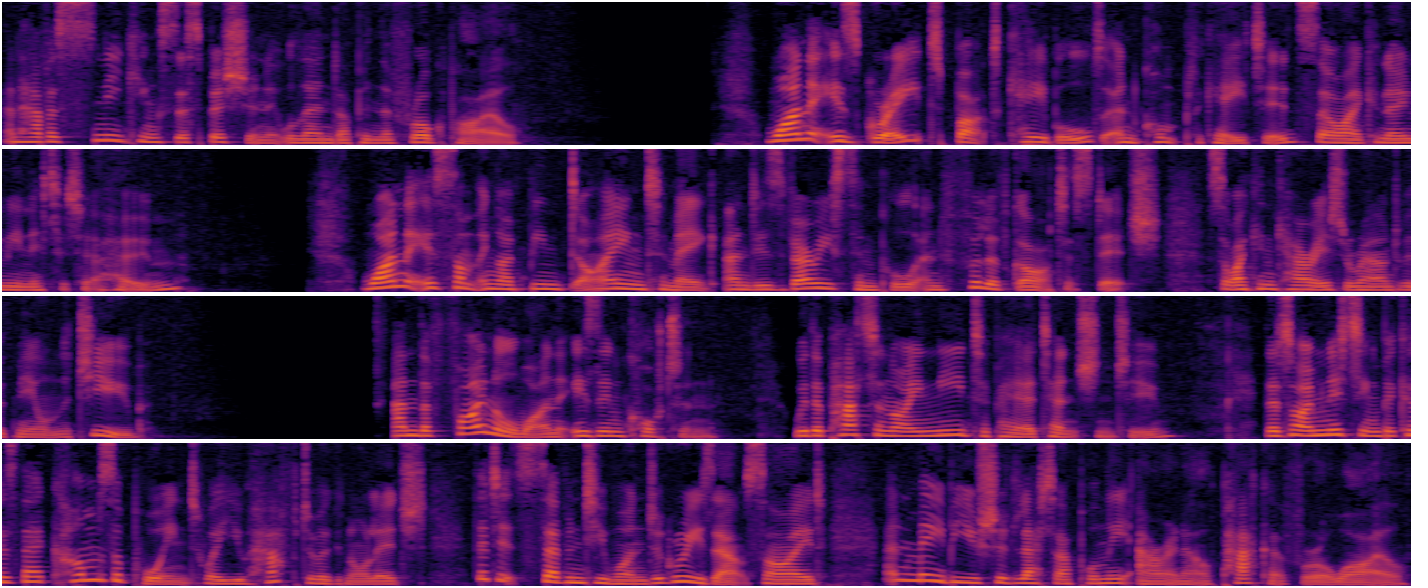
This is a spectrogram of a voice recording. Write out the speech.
and have a sneaking suspicion it will end up in the frog pile. One is great, but cabled and complicated, so I can only knit it at home. One is something I've been dying to make and is very simple and full of garter stitch, so I can carry it around with me on the tube. And the final one is in cotton, with a pattern I need to pay attention to, that I'm knitting because there comes a point where you have to acknowledge that it's 71 degrees outside and maybe you should let up on the Aran alpaca for a while.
